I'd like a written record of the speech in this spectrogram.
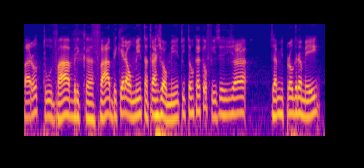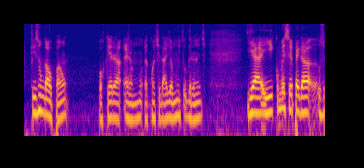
Parou tudo. Fábrica. Fábrica era aumento atrás de aumento. Então o que é que eu fiz? Eu já já me programei, fiz um galpão, porque era, era a quantidade é muito grande. E aí comecei a pegar os,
